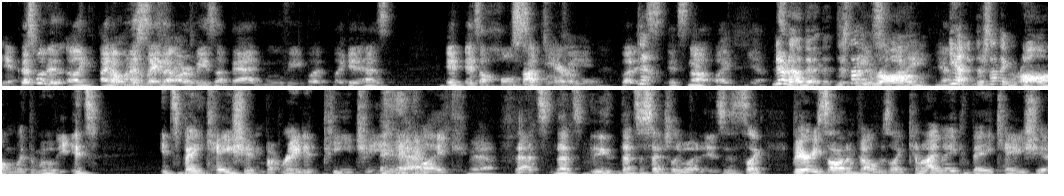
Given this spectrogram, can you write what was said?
Yeah. This one is like I don't want to say that. RV's a bad movie, but like it has it, it's a It's wholesome not movie, terrible. but it's it's not like yeah. No, no, there, there's nothing wrong. yeah. Yeah. there's nothing wrong with the movie. It's it's vacation but rated PG. Yeah. Like Yeah. that's that's that's essentially what it is. It's like Barry Sonnenfeld was like, "Can I make vacation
